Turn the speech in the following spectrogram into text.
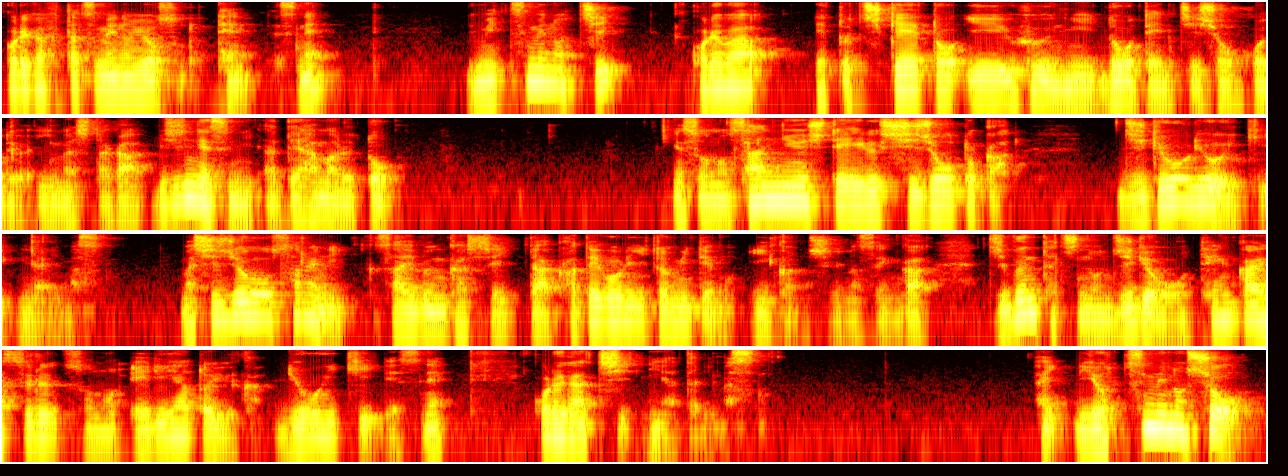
これが二つ目の要素の点ですね。三つ目の地。これは、えっと、地形というふうに同点地商法では言いましたが、ビジネスに当てはまると、その参入している市場とか事業領域になります。まあ、市場をさらに細分化していったカテゴリーと見てもいいかもしれませんが、自分たちの事業を展開するそのエリアというか領域ですね。これが地にあたります。はい。四つ目の章。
